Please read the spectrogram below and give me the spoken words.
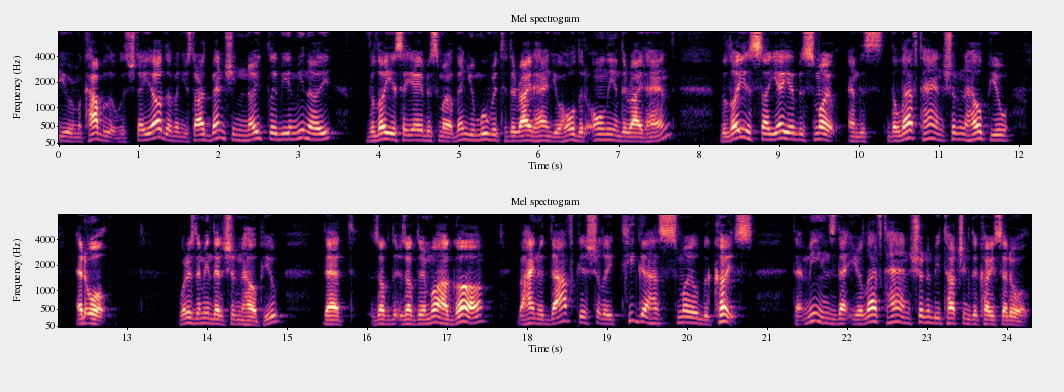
you were makabel with shtei yodav and you start benching noitle biyaminoi, then you move it to the right hand, you hold it only in the right hand. And this, the left hand shouldn't help you at all. What does that mean that it shouldn't help you? That that means that your left hand shouldn't be touching the kais at all.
